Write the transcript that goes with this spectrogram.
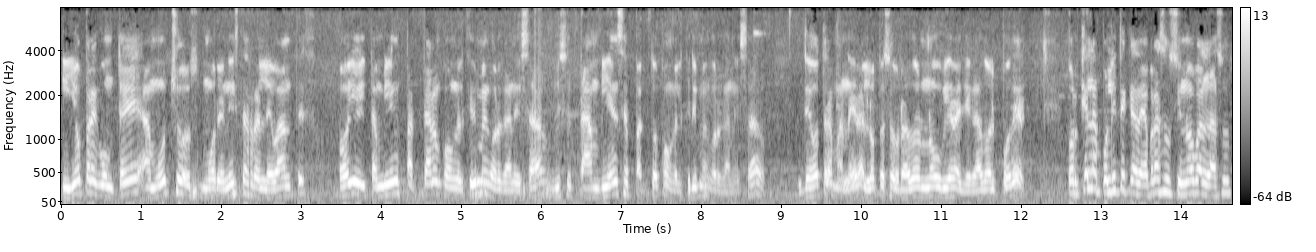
Y yo pregunté a muchos morenistas relevantes, oye, y también pactaron con el crimen organizado. Dice, también se pactó con el crimen organizado. De otra manera, López Obrador no hubiera llegado al poder. ¿Por qué la política de abrazos y no balazos?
